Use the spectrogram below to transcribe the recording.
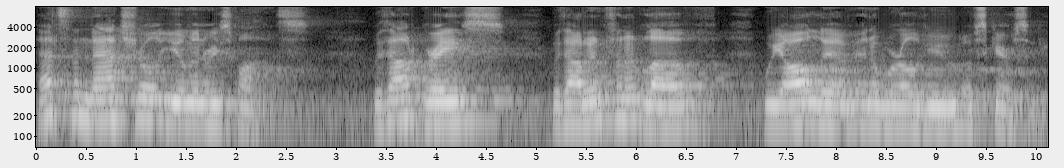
That's the natural human response. Without grace, without infinite love, we all live in a worldview of scarcity.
